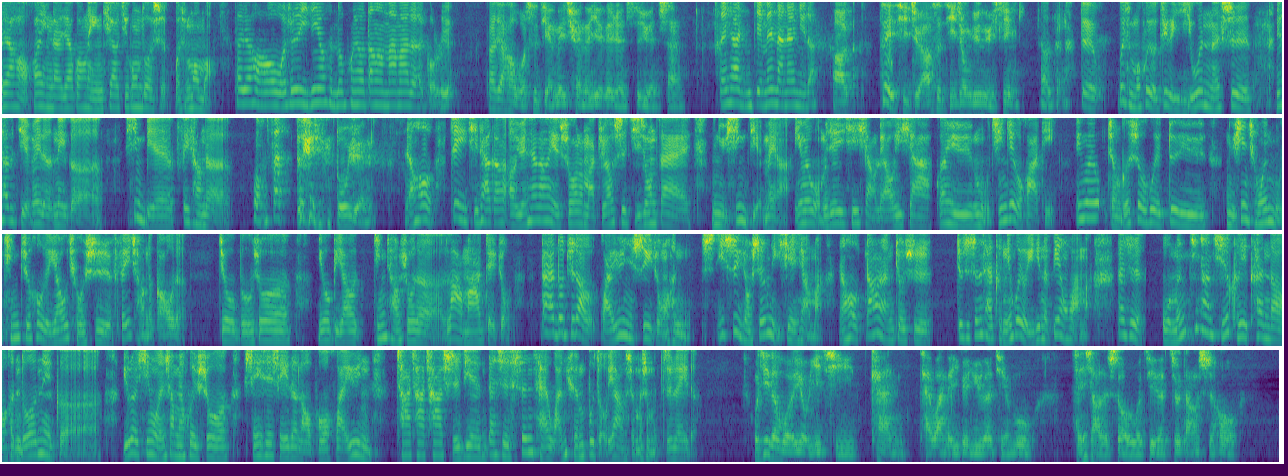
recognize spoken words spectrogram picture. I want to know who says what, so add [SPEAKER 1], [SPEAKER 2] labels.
[SPEAKER 1] 大家好，欢迎大家光临七幺七工作室，我是默默。
[SPEAKER 2] 大家好，我是已经有很多朋友当了妈妈的狗绿。
[SPEAKER 3] 大家好，我是姐妹圈的业内人士袁山。
[SPEAKER 2] 等一下，你姐妹男的女的？
[SPEAKER 3] 啊、这一期主要是集中于女性。
[SPEAKER 2] OK，
[SPEAKER 1] 对，为什么会有这个疑问呢？是因为她的姐妹的那个性别非常的
[SPEAKER 2] 广泛。
[SPEAKER 1] 对，
[SPEAKER 3] 多元，
[SPEAKER 1] 然后这一期她刚哦，袁山刚刚也说了嘛，主要是集中在女性姐妹啊，因为我们这一期想聊一下关于母亲这个话题。因为整个社会对于女性成为母亲之后的要求是非常的高的，就比如说有比较经常说的“辣妈”这种，大家都知道怀孕是一种很是是一种生理现象嘛，然后当然就是就是身材肯定会有一定的变化嘛，但是我们经常其实可以看到很多那个娱乐新闻上面会说谁谁谁的老婆怀孕叉叉叉时间，但是身材完全不走样，什么什么之类的。
[SPEAKER 3] 我记得我有一期看台湾的一个娱乐节目，很小的时候，我记得就当时候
